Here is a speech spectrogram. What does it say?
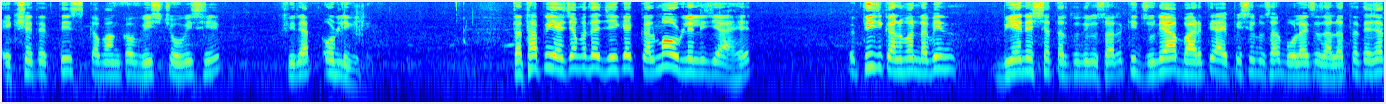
एकशे तेहतीस क्रमांक वीस चोवीस ही फिर्याद ओढली गेली. तथापि याच्यामध्ये जी काही कलमं ओढलेली जी आहेत तर ती जी कलमं नवीन बी एन एसच्या तरतुदीनुसार की जुन्या भारतीय आय पी सीनुसार बोलायचं झालं तर त्याच्यात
